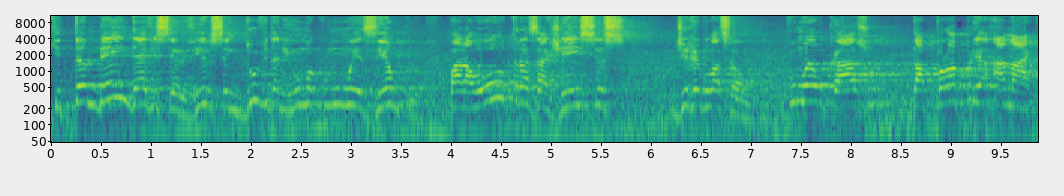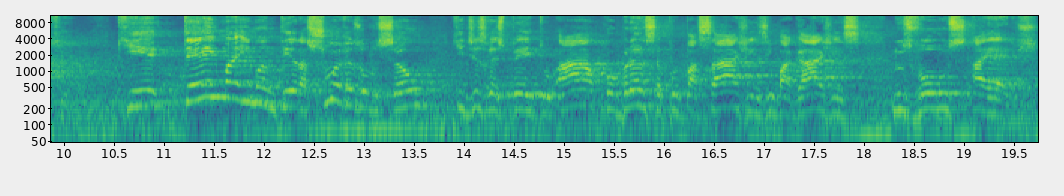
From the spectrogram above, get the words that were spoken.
que também deve servir, sem dúvida nenhuma, como um exemplo para outras agências de regulação, como é o caso da própria ANAC, que teima em manter a sua resolução que diz respeito à cobrança por passagens e bagagens nos voos aéreos.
